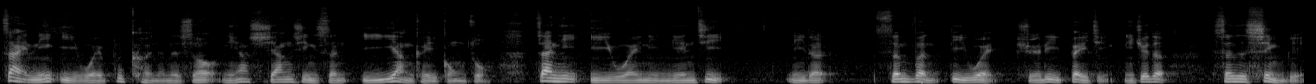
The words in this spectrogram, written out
在你以为不可能的时候，你要相信神一样可以工作。在你以为你年纪、你的身份、地位、学历背景，你觉得。甚至性别，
